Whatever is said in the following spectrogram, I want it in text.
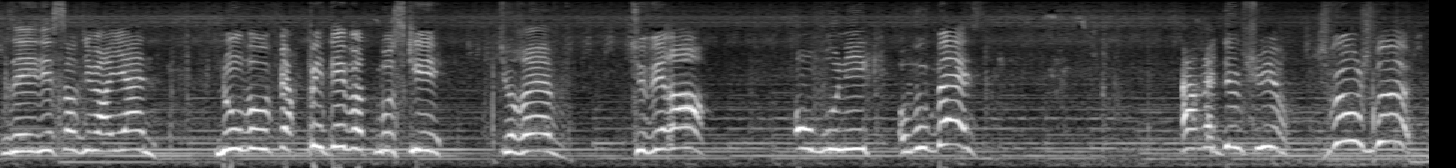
Vous allez descendre du Marianne. Nous, on va vous faire péter votre mosquée. Tu rêves. Tu verras. On vous nique. On vous baise. Arrête de me suivre. Je veux où je veux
